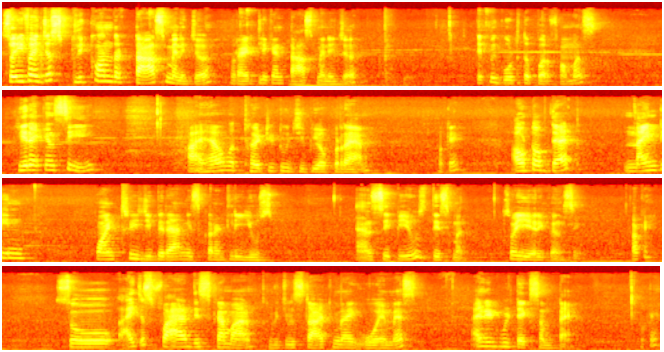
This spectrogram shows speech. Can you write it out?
so if I just click on the task manager right click on task manager let me go to the performance. Here I can see I have a 32 GB of RAM okay? Out of that 19.3 GB RAM is currently used and CPU is this one so here you can see okay? So I just fire this command which will start my OMS and it will take some time okay?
